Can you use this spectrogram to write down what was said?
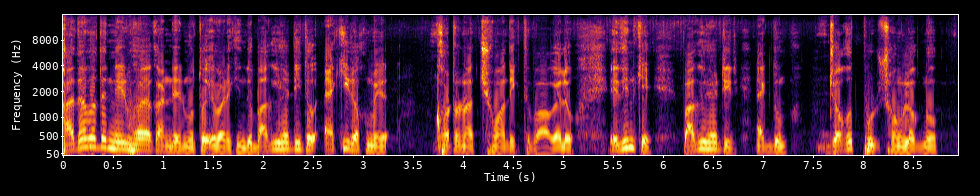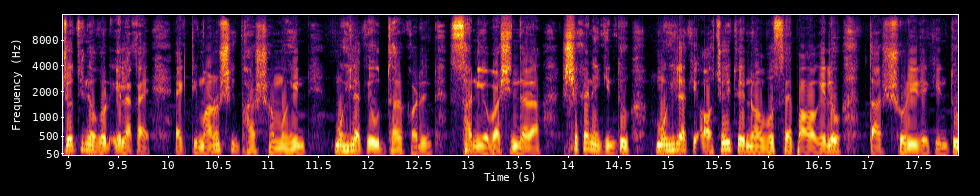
হায়দ্রাবাদের নির্ভয়া কাণ্ডের মতো এবারে কিন্তু বাগুইহাটিতেও একই রকমের ঘটনার ছোঁয়া দেখতে পাওয়া গেল। এদিনকে বাগুইহাটির একদম জগৎপুর সংলগ্ন জ্যোতিনগর এলাকায় একটি মানসিক ভারসাম্যহীন মহিলাকে উদ্ধার করেন স্থানীয় বাসিন্দারা। সেখানে কিন্তু মহিলাকে অচৈতন্য অবস্থায় পাওয়া গেলেও তার শরীরে কিন্তু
